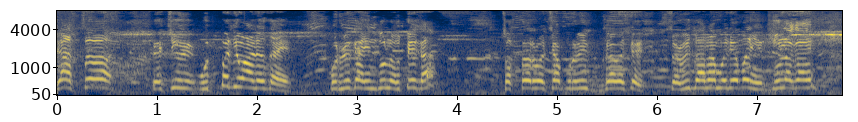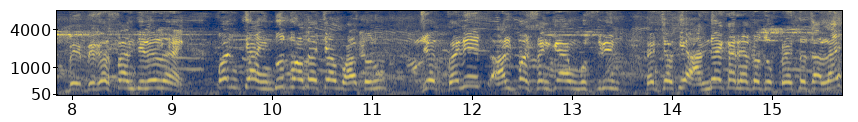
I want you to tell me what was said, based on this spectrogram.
जास्त त्याची उत्पत्ती वाढत आहे. पूर्वी काय हिंदू नव्हते का? सत्तर वर्षापूर्वी संविधानामध्ये पण हिंदूला काय बि बिगरस्थान दिलेलं नाही. पण त्या हिंदुत्वादाच्या भागातून जे दलित अल्पसंख्याक मुस्लिम त्यांच्यावरती अन्याय करण्याचा जो प्रयत्न चालला आहे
